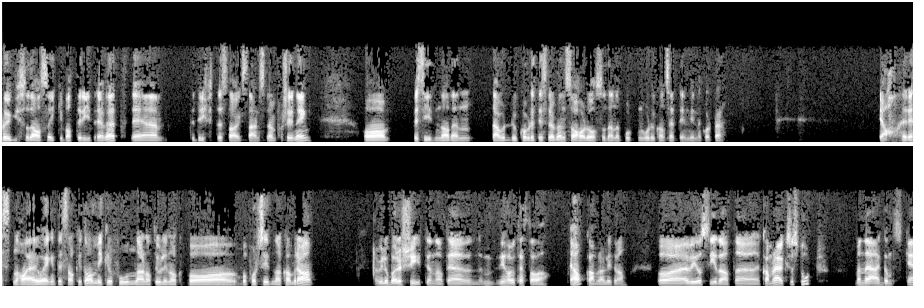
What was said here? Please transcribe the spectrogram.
mini-USB-plugg, så det er altså ikke batteridrevet. Det, det driftes da ekstern strømforsyning. Og ved siden av den, der hvor du kobler til strømmen, så har du også denne porten hvor du kan sette inn minnekortet. Ja, resten har jeg jo egentlig snakket om. Mikrofonen er naturlig nok på, på forsiden av kameraet. Jeg vil jo bare skyte inn at jeg, vi har jo testa ja. kameraet litt. Og jeg vil jo si da at uh, kameraet er jo ikke så stort, men det er, ganske,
